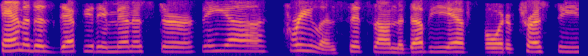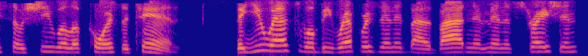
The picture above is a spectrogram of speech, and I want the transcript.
Canada's Deputy Minister, Thea Freeland, sits on the WEF's Board of Trustees, so she will, of course, attend. The U.S. will be represented by the Biden administration,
